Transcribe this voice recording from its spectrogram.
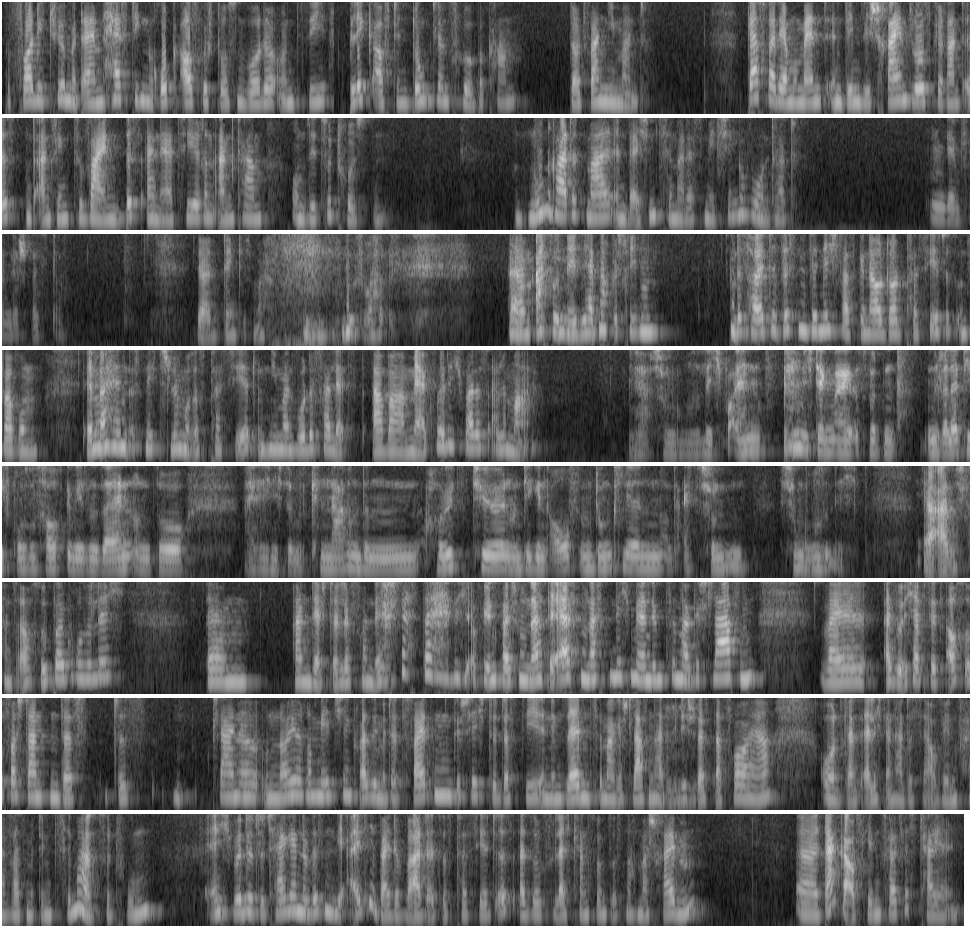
bevor die Tür mit einem heftigen Ruck aufgestoßen wurde und sie Blick auf den dunklen Flur bekam. Dort war niemand. Das war der Moment, in dem sie schreiend losgerannt ist und anfing zu weinen, bis eine Erzieherin ankam, um sie zu trösten. Und nun ratet mal, in welchem Zimmer das Mädchen gewohnt hat. In dem von der Schwester. Ja, denke ich mal. das war's. Ähm, ach so, nee, sie hat noch geschrieben, bis heute wissen wir nicht, was genau dort passiert ist und warum. Immerhin ist nichts Schlimmeres passiert und niemand wurde verletzt, aber merkwürdig war das allemal. Ja, ist schon gruselig. Vor allem, ich denke mal, es wird ein, ein, relativ großes Haus gewesen sein und so, weiß ich nicht, so mit knarrenden Holztüren und die gehen auf im Dunkeln und es ist schon, ist schon gruselig. Ja, also ich fand es auch super gruselig. Ähm, an der Stelle von der Schwester hätte ich auf jeden Fall schon nach der ersten Nacht nicht mehr in dem Zimmer geschlafen, weil, also ich habe es jetzt auch so verstanden, dass das kleine und neuere Mädchen quasi mit der zweiten Geschichte, dass die in demselben Zimmer geschlafen hat wie die mhm. Schwester vorher. Und ganz ehrlich, dann hat es ja auf jeden Fall was mit dem Zimmer zu tun. Ich würde total gerne wissen, wie alt ihr beide wart, als das passiert ist. Also vielleicht kannst du uns das nochmal schreiben. Äh, danke auf jeden Fall fürs Teilen.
